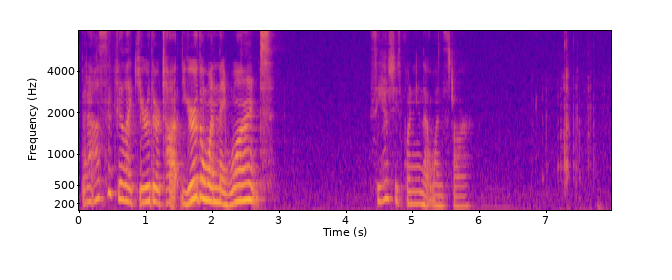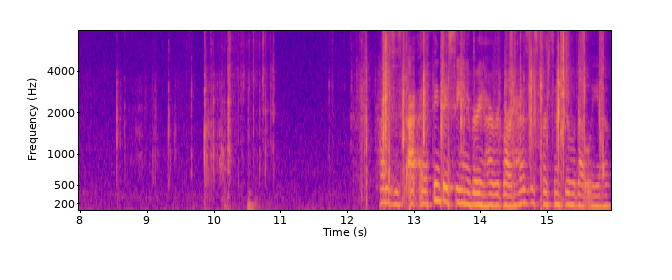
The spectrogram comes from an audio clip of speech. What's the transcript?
But I also feel like you're their top, you're the one they want. See how she's pointing that one star? How does this, I, I think they see you in a very high regard. How does this person feel about Leo?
